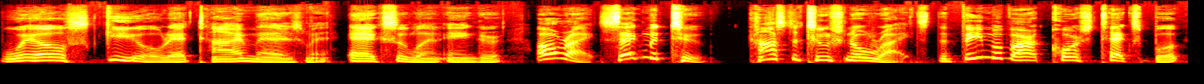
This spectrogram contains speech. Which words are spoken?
well skilled at time management. Excellent, Inger. All right, segment two constitutional rights. The theme of our course textbook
